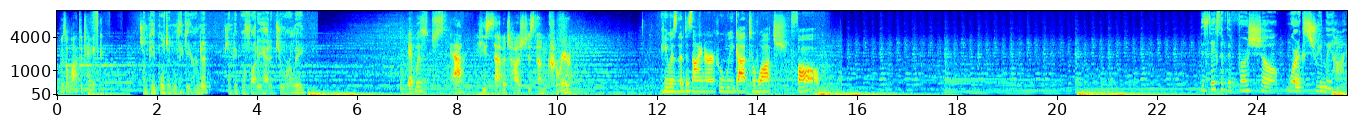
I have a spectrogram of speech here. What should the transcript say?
It was a lot to take. Some people didn't think he earned it. Some people thought he had it too early. It was just bad. He sabotaged his own career. He was the designer who we got to watch fall. The stakes of the first show were extremely high.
